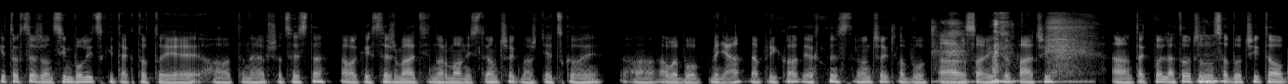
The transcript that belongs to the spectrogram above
Keď to chceš len symbolicky, tak toto je a, tá najlepšia cesta, ale keď chceš mať normálny stromček, máš decko, hej, a, alebo mňa napríklad, jak ten stromček, lebo a, sa mi to páči. A, tak podľa toho, čo som mhm. sa dočítal,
